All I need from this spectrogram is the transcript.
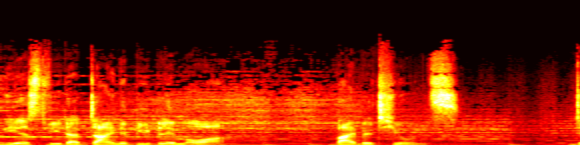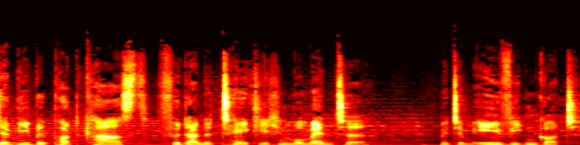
hier ist wieder deine Bibel im Ohr. Bible Tunes. Der Bibelpodcast für deine täglichen Momente mit dem ewigen Gott.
